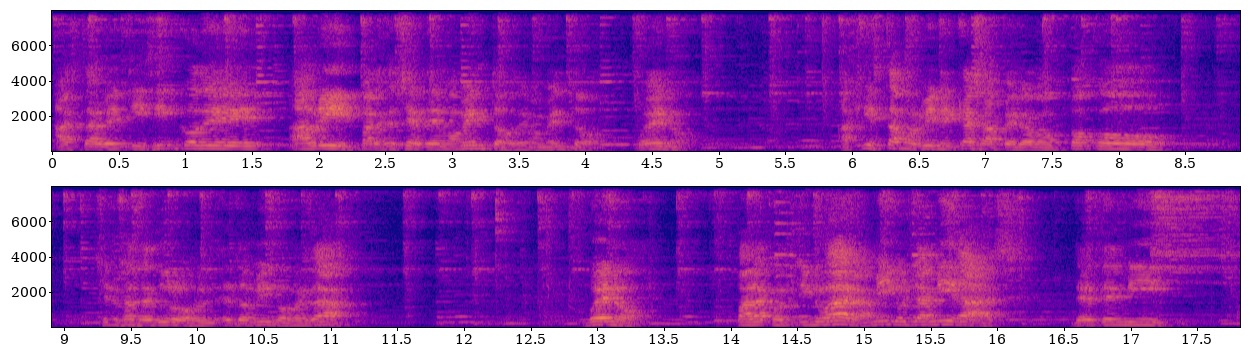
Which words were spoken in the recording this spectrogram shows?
hasta el 25 de abril, parece ser, de momento, de momento. Bueno, aquí estamos bien en casa, pero un poco se nos hace duro el, domingo, ¿verdad? Bueno, para continuar, amigos y amigas, desde mis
